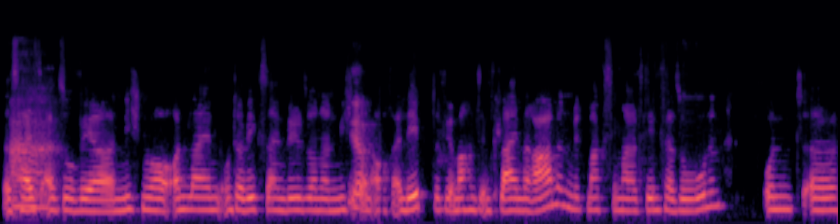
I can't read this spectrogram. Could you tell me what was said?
Das ah. heißt also, wer nicht nur online unterwegs sein will, sondern mich ja. dann auch erlebt, wir machen es im kleinen Rahmen mit maximal zehn Personen. Und äh,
